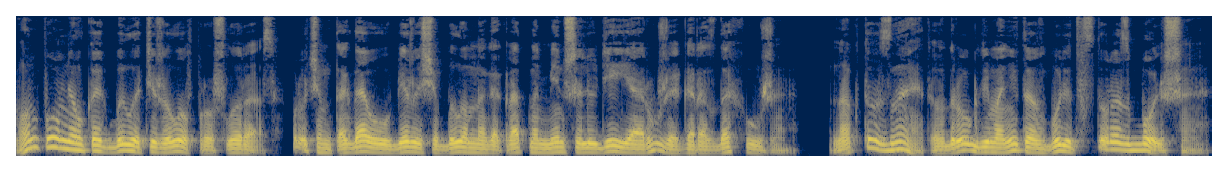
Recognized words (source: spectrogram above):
Он помнил, как было тяжело в прошлый раз. Впрочем, тогда у убежища было многократно меньше людей и оружия гораздо хуже. Но кто знает, вдруг демонитов будет в сто раз больше.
